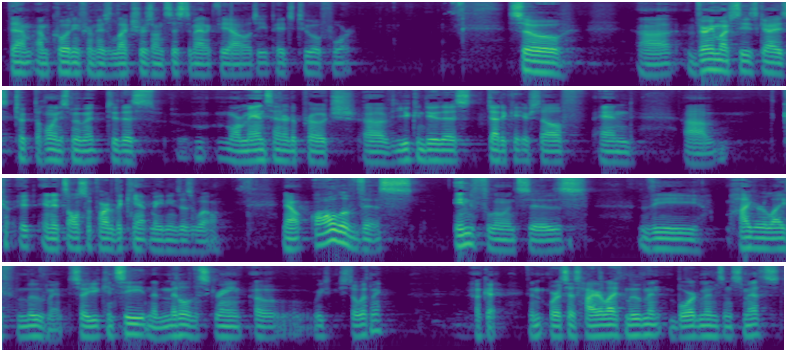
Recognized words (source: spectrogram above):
I'm quoting from his lectures on systematic theology, page 204. So, uh, very much these guys took the holiness movement to this more man centered approach of you can do this, dedicate yourself, and, um, it, and it's also part of the camp meetings as well. Now, all of this influences the higher life movement. So you can see in the middle of the screen. Oh, are you still with me? Okay where it says higher life movement, Boardmans and Smiths.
